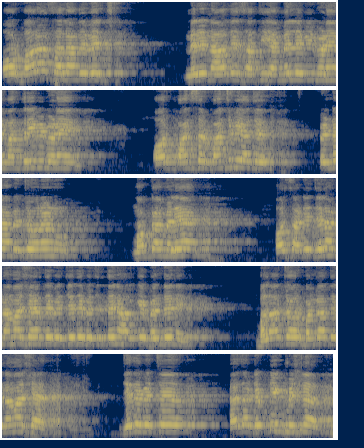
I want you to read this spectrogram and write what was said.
ਔਰ 12 ਸਾਲਾਂ ਦੇ ਵਿੱਚ ਮੇਰੇ ਨਾਲ ਦੇ ਸਾਥੀ ਐਮਐਲਏ ਵੀ ਬਣੇ, ਮੰਤਰੀ ਵੀ ਬਣੇ ਔਰ ਪੰਜ ਸਰਪੰਚ ਵੀ ਅੱਜ ਪਿੰਡਾਂ ਵਿੱਚੋਂ ਉਹਨਾਂ ਨੂੰ ਮੌਕਾ ਮਿਲਿਆ ਔਰ ਸਾਡੇ ਜ਼ਿਲ੍ਹਾ ਨਵਾਂ ਸ਼ਹਿਰ ਦੇ ਵਿੱਚ, ਜਿਹਦੇ ਵਿੱਚ ਤਿੰਨ ਹਲਕੇ ਪੈਂਦੇ ਨੇ, ਬਲਾਚੌਰ, ਬੰਗਾ ਤੇ ਨਵਾਂ ਸ਼ਹਿਰ, ਜਿਹਦੇ ਵਿੱਚ ਐਜ਼ ਅ ਡਿਪਟੀ ਕਮਿਸ਼ਨਰ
